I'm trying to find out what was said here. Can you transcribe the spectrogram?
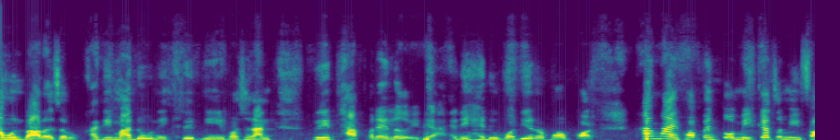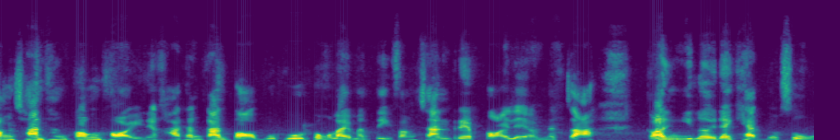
50,000 บาทเลยสำหรับใครที่มาดูในคลิปนี้ เพราะฉะนั้นรีบทักมาได้เลยเดี๋ยวอันนี้ให้ดูบอดี้รอบๆก่อน ข้างในพอเป็นตัวมีก็จะมีฟังก์ชันทั้งกล้องถอยนะคะ ทั้งการต่อบลูทูธพวงมาลัยมันติฟังก์ชันเรียบร้อยแล้วนะจ๊ะก็อย่างนี้เลยได้แคปยกสูง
